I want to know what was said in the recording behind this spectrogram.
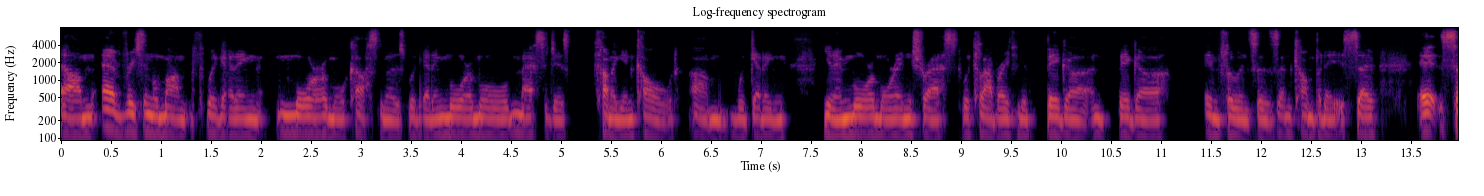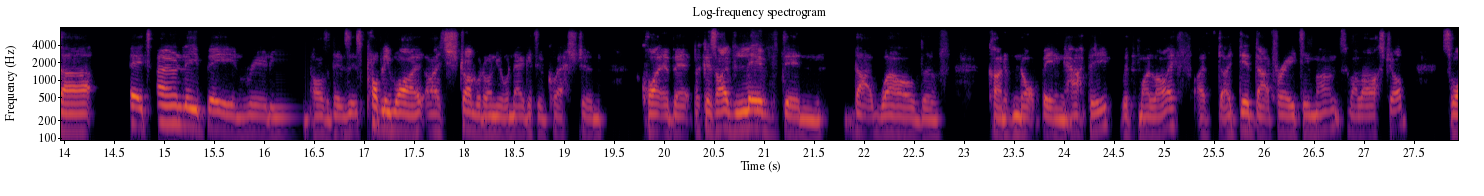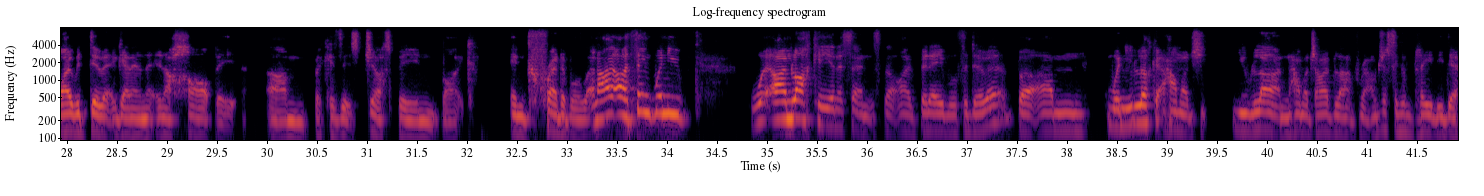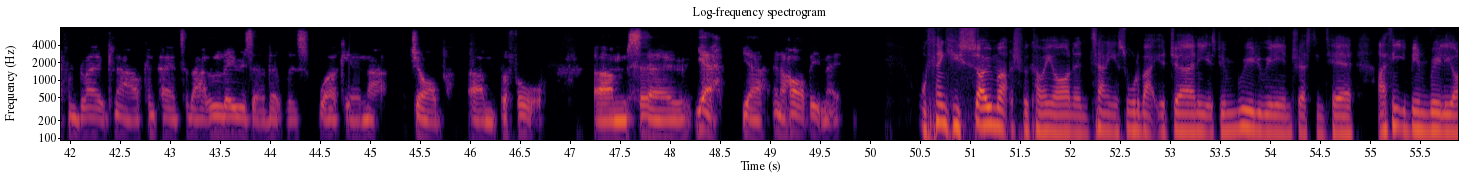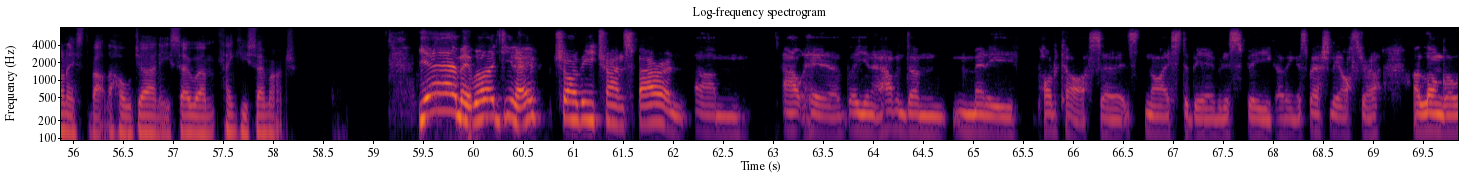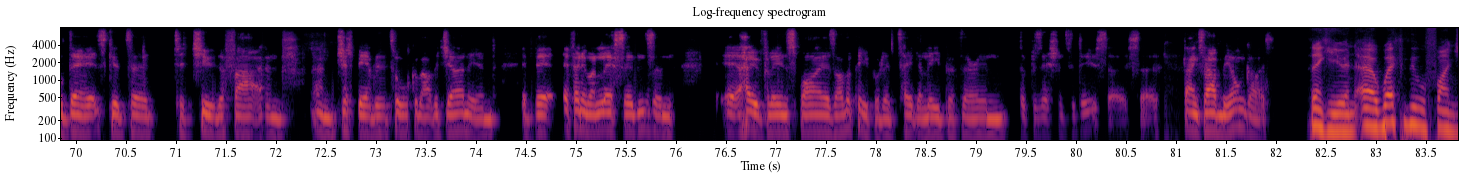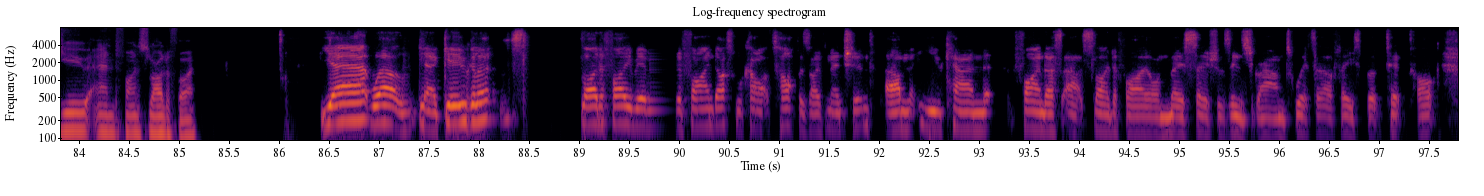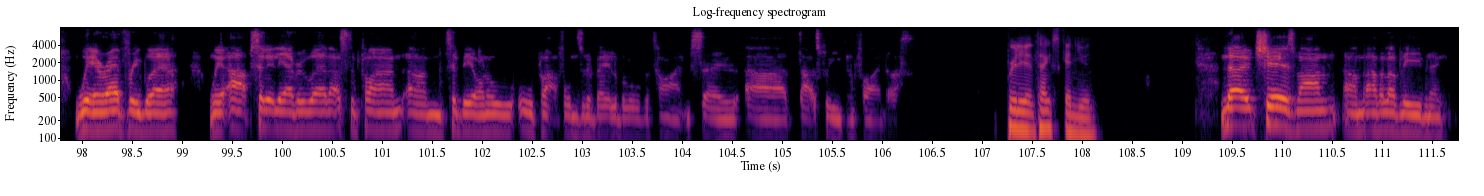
um, every single month we're getting more and more customers. We're getting more and more messages coming in cold. Um, we're getting you know more and more interest. We're collaborating with bigger and bigger influencers and companies. So it's uh it's only been really positives. It's probably why i struggled on your negative question quite a bit because i've lived in that world of kind of not being happy with my life. I've, i did that for 18 months my last job so I would do it again in, in a heartbeat um, because it's just been like incredible. And I, I think when you, I'm lucky in a sense that I've been able to do it. But um, when you look at how much you learn, how much I've learned from it, I'm just a completely different bloke now compared to that loser that was working in that job um, before. Um, so yeah, yeah, in a heartbeat, mate. Well, thank you so much for coming on and telling us all about your journey. It's been really, really interesting to hear. I think you've been really honest about the whole journey. So um, thank you so much. Yeah, mate. Well, you know, trying to be transparent um, out here. You know, haven't done many podcasts, So it's nice to be able to speak. I think, especially after a, a, long old day, it's good to to chew the fat and and just be able to talk about the journey. And if it if anyone listens and it hopefully inspires other people to take the leap if they're in the position to do so. So thanks for having me on, guys. Thank you. And uh, where can people find you and find Slidify? Yeah, well, yeah, Google it. Slidify, you'll be able to find us. We'll come up top, as I've mentioned. Um, you can find us at Slidify on most socials Instagram, Twitter, Facebook, TikTok. We're everywhere. We're absolutely everywhere. That's the plan um, to be on all, all platforms and available all the time. So uh, that's where you can find us. Brilliant. Thanks again, Ewan. No, cheers, man. Um, have a lovely evening.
